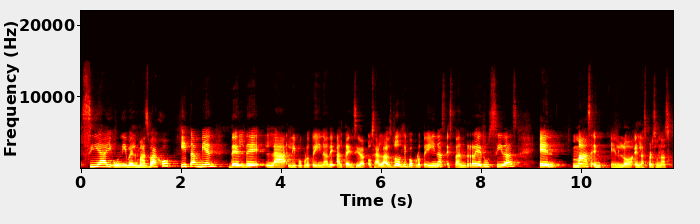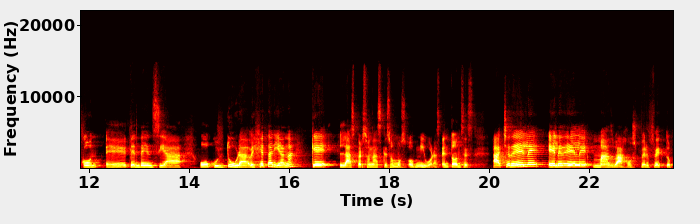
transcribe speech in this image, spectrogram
sí hay un nivel más bajo y también del de la lipoproteína de alta densidad. O sea, las dos lipoproteínas están reducidas en más en, las personas con eh, tendencia o cultura vegetariana que las personas que somos omnívoras. Entonces, HDL, LDL más bajos, perfecto.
